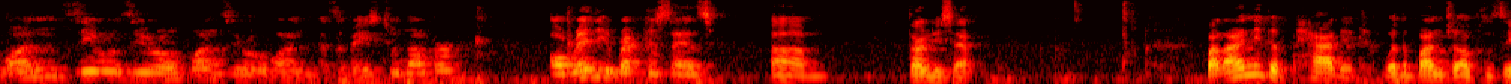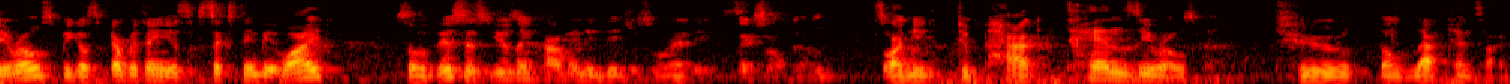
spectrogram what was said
100101 as a base 2 number already represents um, 37. But I need to pad it with a bunch of zeros because everything is 16-bit wide. So this is using how many digits already? Six of them. So I need to pad 10 zeros to the left-hand side.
